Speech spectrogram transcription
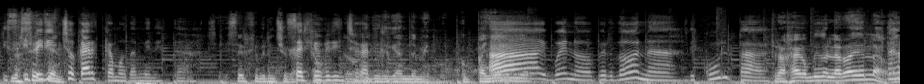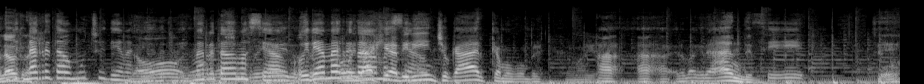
Y, No y sé Perincho Cárcamo también. Sí, Sergio Pirincho Sergio Pirincho Cárcamo. Cárcamo. Te quedan mismo. Compañero. Ay, bueno, perdona, disculpa. Trabajaba conmigo en la radio al lado. en la Me otra. has retado mucho hoy día, Matías. No, me has retado no, demasiado. sombrero, hoy día me has retado homenaje a demasiado. Pirincho Cárcamo, hombre. Lo más grande. A, a- a- lo más grande. Sí. Sí.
